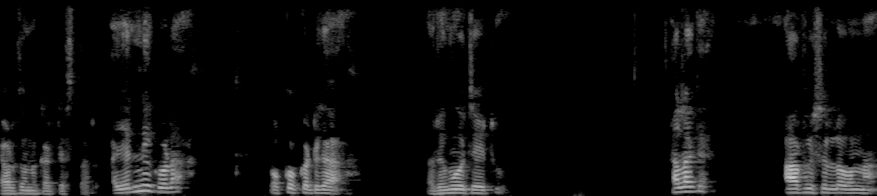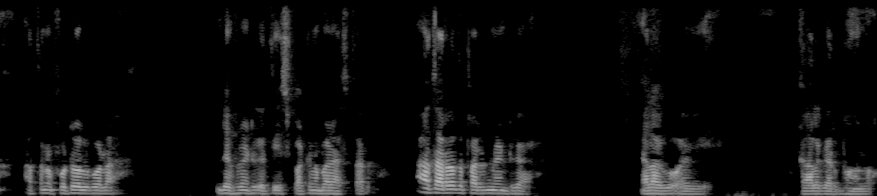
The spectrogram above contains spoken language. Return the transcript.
ఎవరితోనూ కట్టిస్తారు. అవన్నీ కూడా ఒక్కొక్కటిగా రిమూవ్ చేయటం. అలాగే ఆఫీసుల్లో ఉన్న అతని ఫోటోలు కూడా డెఫినెట్గా తీసి పక్కన పడేస్తారు. ఆ తర్వాత పర్మనెంట్గా ఎలాగో అవి కాలగర్భంలో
